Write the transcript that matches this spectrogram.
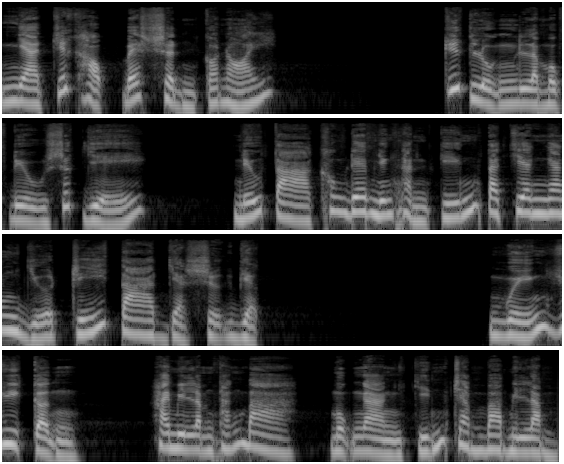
Nhà triết học Besson có nói triết luận là một điều rất dễ nếu ta không đem những thành kiến ta che ngăn giữa trí ta và sự vật. Nguyễn Duy Cần, 25 tháng 3, 1935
